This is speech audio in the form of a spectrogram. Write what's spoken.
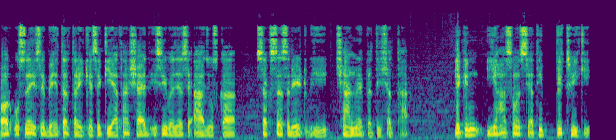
और उसने इसे बेहतर तरीके से किया था। शायद इसी वजह से आज उसका सक्सेस रेट भी छियानवे प्रतिशत था। लेकिन यहाँ समस्या थी पृथ्वी की।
